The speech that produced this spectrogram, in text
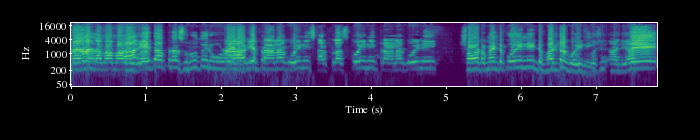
ਜਿਹੜਾ ਨਵਾਂ ਮਾਲ ਹੋਊਗਾ। ਇਹ ਤਾਂ ਆਪਣਾ ਸ਼ੁਰੂ ਤੋਂ ਹੀ ਰੂਲ ਰਿਹਾ ਕਿ ਪੁਰਾਣਾ ਕੋਈ ਨਹੀਂ ਸਰਪਲਸ ਕੋਈ ਨਹੀਂ ਪੁਰਾਣਾ ਕੋਈ ਨਹੀਂ ਸ਼ਾਰਟਮੈਂਟ ਕੋਈ ਨਹੀਂ ਡਿਫਾਲਟਰ ਕੋਈ ਨਹੀਂ। ਹਾਂਜੀ ਤੇ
